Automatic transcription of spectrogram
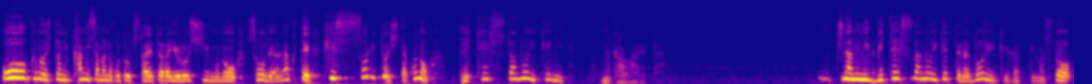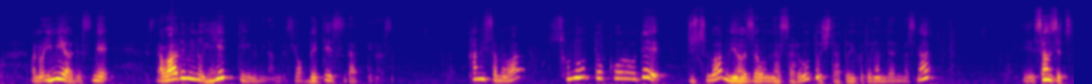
多くの人に神様のことを伝えたらよろしいものをそうではなくてひっそりとしたこのベテスダの池に向かわれた。ちなみにビテスダの池っていうのはどういう池かって言いますとあの意味はですね憐れみの家っていう意味なんですよ。ベテスダっていうのは神様はそのところで実は見業をなさろうとしたということなんでありますが3節。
